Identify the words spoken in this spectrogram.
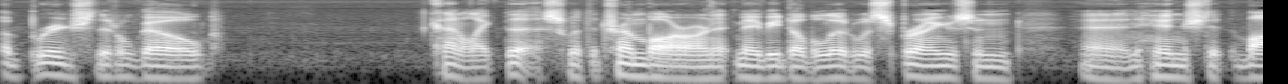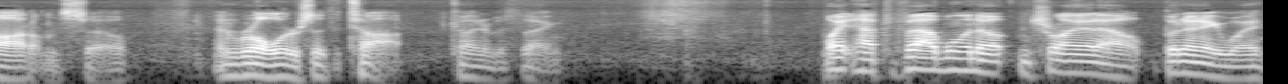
a bridge that'll go kind of like this with the trem bar on it, maybe double lid with springs and, and hinged at the bottom, so, and rollers at the top, kind of a thing. Might have to fab one up and try it out, but anyway,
